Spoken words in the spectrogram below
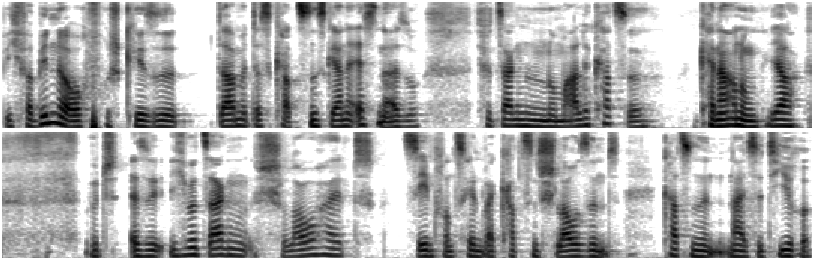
ich verbinde auch Frischkäse damit, dass Katzen es gerne essen. Also ich würde sagen, eine normale Katze keine Ahnung, ja. Also ich würde sagen, Schlauheit 10 von 10, weil Katzen schlau sind. Katzen sind nice Tiere.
